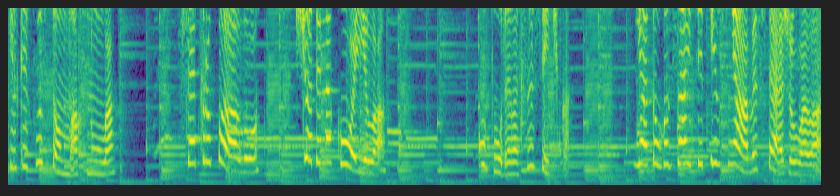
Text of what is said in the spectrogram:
тільки хвостом махнула. Все пропало. Що ти накоїла? Обурилась лисичка. Я того зайця півдня вистежувала.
